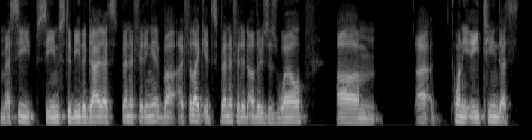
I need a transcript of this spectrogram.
Messi seems to be the guy that's benefiting it, but I feel like it's benefited others as well. Um, uh, 2018, that's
